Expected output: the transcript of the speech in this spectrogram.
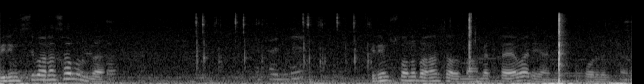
Birincisi bana salın da. Efendim? Birim sonu bana salın. Ahmet Kaya var yani orada bir tane.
